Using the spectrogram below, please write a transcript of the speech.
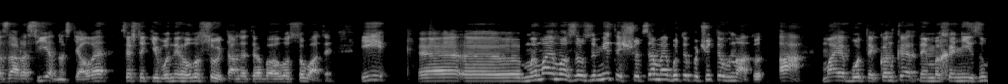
зараз єдності, але все ж таки вони голосують там, де треба голосувати. І е, е, ми маємо зрозуміти, що це має бути почути в НАТО. А має бути конкретний механізм,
